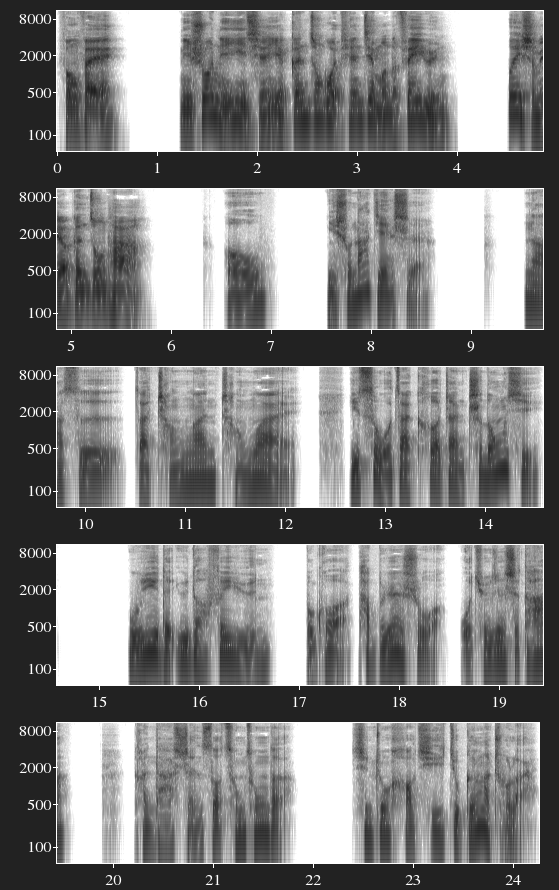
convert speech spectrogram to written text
风飞，你说你以前也跟踪过天剑盟的飞云，为什么要跟踪他啊？”“哦，你说那件事，那次在长安城外。”一次，我在客栈吃东西，无意的遇到飞云。不过他不认识我，我却认识他。看他神色匆匆的，心中好奇，就跟了出来。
